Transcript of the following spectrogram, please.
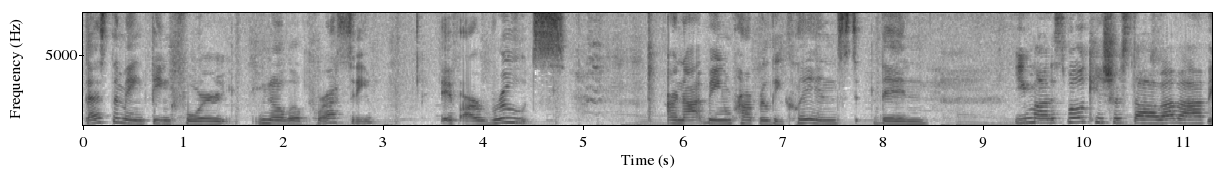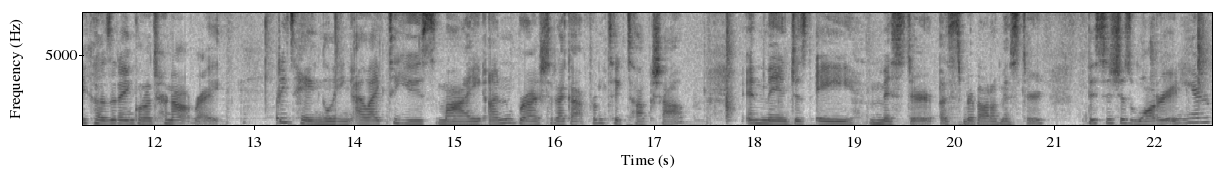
that's the main thing for you know little porosity. If our roots are not being properly cleansed, then you might as well kiss your style bye-bye because it ain't gonna turn out right. Detangling, I like to use my unbrush that I got from TikTok shop and then just a mister, a spray bottle mister. This is just water in here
